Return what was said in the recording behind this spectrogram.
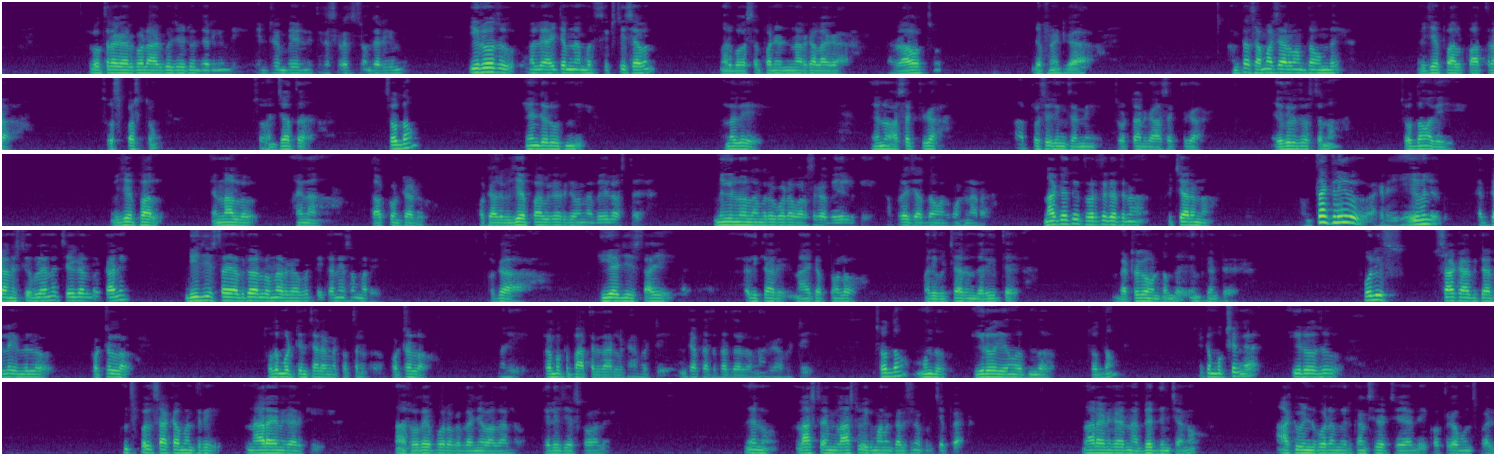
లూత్రా గారు కూడా ఆర్గ్యూ చేయడం జరిగింది. ఇంటర్వ్యూ బెయిల్ని తిరస్కరించడం జరిగింది. ఈరోజు మళ్ళీ ఐటెం నెంబర్ సిక్స్టీ సెవెన్. మరి బహుశా పన్నెండున్నరకు అలాగా రావచ్చు. డెఫినెట్గా అంతా సమాచారం అంతా ఉంది. విజయపాల్ పాత్ర సుస్పష్టం. సో అంచేత చూద్దాం. ఏం జరుగుతుంది? అన్నది నేను ఆసక్తిగా ఆ ప్రొసీడింగ్స్ అన్నీ చూడటానికి ఆసక్తిగా ఎదురు చూస్తున్నా. చూద్దాం అది విజయపాల్ ఎన్నాళ్ళు ఆయన తాక్కుంటాడు ఒకవేళ విజయపాల్ గారికి ఏమన్నా బెయిల్ వస్తే మిగిలిన వాళ్ళందరూ కూడా వరుసగా బెయిల్కి అప్లై చేద్దాం అనుకుంటున్నారా? నాకైతే త్వరితగతిన విచారణ అంతా క్లియరు అక్కడ ఏమీ లేదు. హెడ్ కానిస్టేబుల్ అయినా చేయగలరు. కానీ డీజీ స్థాయి అధికారులు ఉన్నారు కాబట్టి కనీసం మరి ఒక డిఐజీ స్థాయి అధికారి నాయకత్వంలో మరి విచారణ జరిగితే బెటర్గా ఉంటుంది. ఎందుకంటే పోలీస్ శాఖ అధికారులే ఇందులో కుట్రల్లో తుదముట్టించాలన్న కుట్ర కుట్రలో మరి ప్రముఖ పాత్రదారులు కాబట్టి ఇంకా పెద్ద పెద్ద వాళ్ళు ఉన్నారు కాబట్టి చూద్దాం. ముందు ఈరోజు ఏమవుతుందో చూద్దాం. ఇక ముఖ్యంగా ఈరోజు మున్సిపల్ శాఖ మంత్రి నారాయణ గారికి నా హృదయపూర్వక ధన్యవాదాలు తెలియజేసుకోవాలి. నేను లాస్ట్ టైం లాస్ట్ వీక్ మనం కలిసినప్పుడు చెప్పా నారాయణ గారిని అభ్యర్థించాను. ఆకివీడిని కూడా మీరు కన్సిడర్ చేయాలి. కొత్తగా మున్సిపాలిటీ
